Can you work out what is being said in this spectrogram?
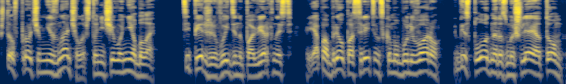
что, впрочем, не значило, что ничего не было. Теперь же, выйдя на поверхность, я побрел по Сретенскому бульвару, бесплодно размышляя о том,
